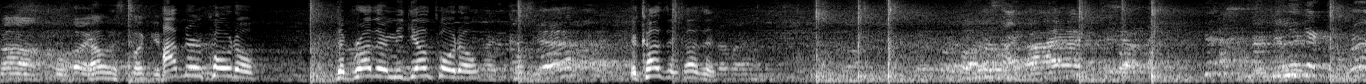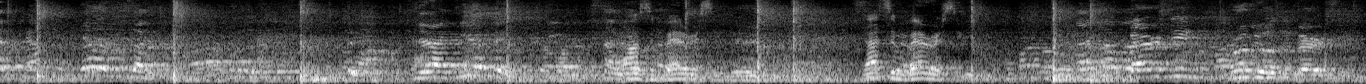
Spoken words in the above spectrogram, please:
Uh, we'll fight. That was fucking. Abner Cotto, the brother Miguel Cotto, yeah? the cousin, cousin. You look at the ref, Captain Bell, he's like, yeah, I get it. That was embarrassing, dude. That's embarrassing. Embarrassing? Ruby was embarrassing.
